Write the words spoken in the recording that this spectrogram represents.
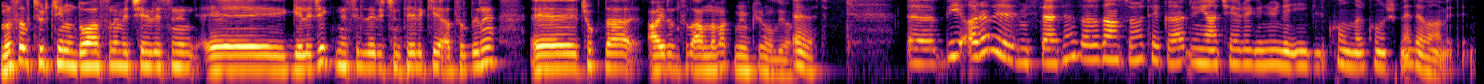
nasıl Türkiye'nin doğasının ve çevresinin e, gelecek nesiller için tehlikeye atıldığını e, çok daha ayrıntılı anlamak mümkün oluyor. Evet. Ee, bir ara verelim isterseniz. Aradan sonra tekrar Dünya Çevre Günü ile ilgili konuları konuşmaya devam edelim.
